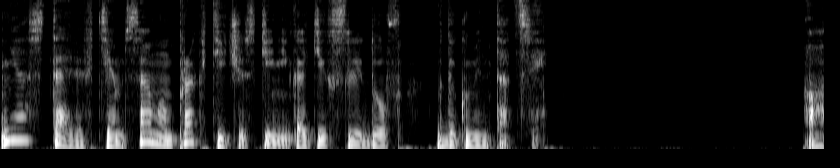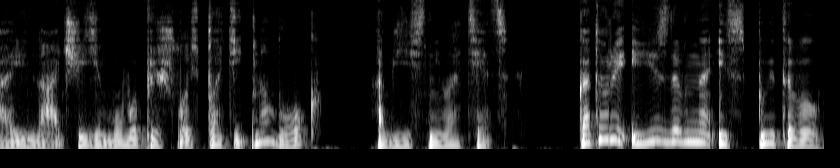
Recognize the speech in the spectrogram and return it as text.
не оставив тем самым практически никаких следов в документации. А иначе ему бы пришлось платить налог, объяснил отец, который издавна испытывал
